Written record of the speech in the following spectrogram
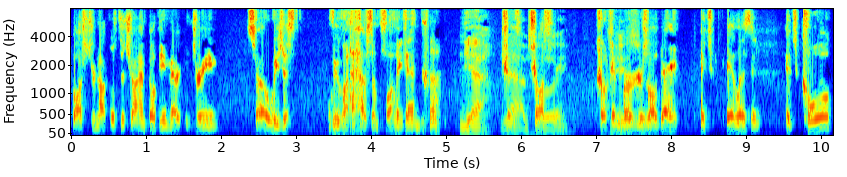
bust your knuckles to try and build the American dream. So we just we want to have some fun again. Yeah, yeah, Trust- me. Cooking Jeez. burgers all day. It's it, listen. It's cool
